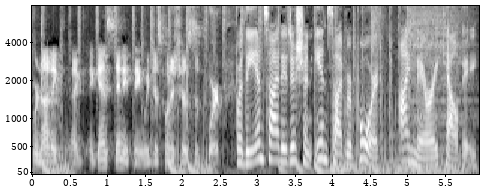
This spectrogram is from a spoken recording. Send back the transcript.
We're not against anything, we just want to show support. For the Inside Edition Inside Report, I'm Mary Calvi.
